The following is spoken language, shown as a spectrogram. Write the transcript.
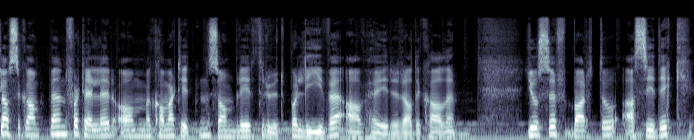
Klassekampen forteller om konvertitten som blir truet på livet av høyreradikale. Josef Barto Asidik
